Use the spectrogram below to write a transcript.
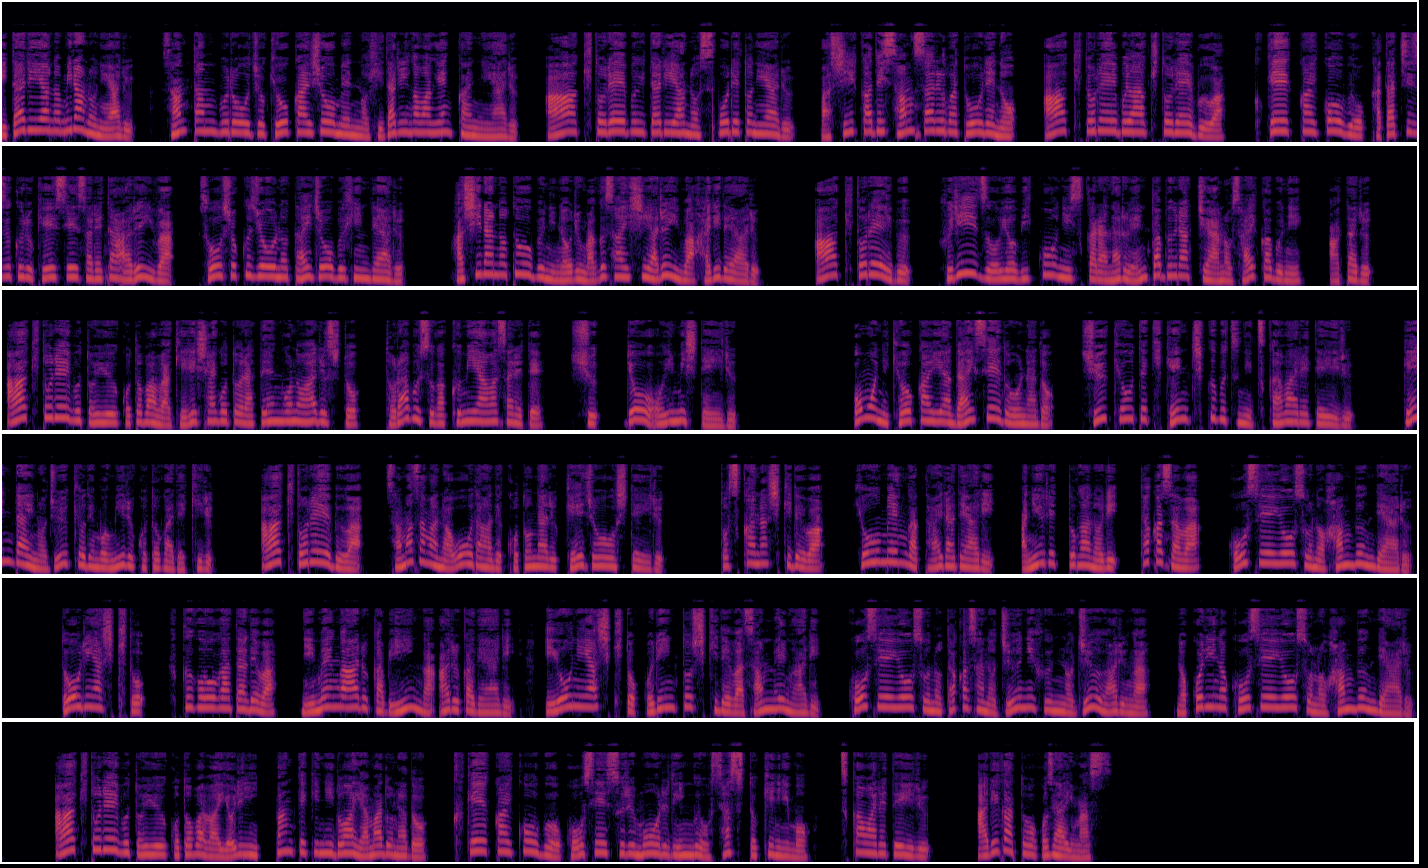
イタリアのミラノにあるサンタンブロージョ教会正面の左側玄関にあるアーキトレーブイタリアのスポレトにあるバシリカディ・サンサルバトーレのアーキトレーブアーキトレーブは区形開口部を形作る形成されたあるいは装飾状の体状部品である。柱の頭部に乗るマグサ石あるいは梁である。アーキトレーブ、フリーズ及びコーニスからなるエンタブラッチアの最下部に当たる。アーキトレーブという言葉はギリシャ語とラテン語のアルスとトラブスが組み合わされて、種、量を意味している。主に教会や大聖堂など、宗教的建築物に使われている。現代の住居でも見ることができる。アーキトレーブは様々なオーダーで異なる形状をしている。トスカナ式では表面が平らであり、アニュレットが乗り、高さは構成要素の半分である。ドーリア式と複合型では2面があるかビーンがあるかであり、イオニア式とコリント式では3面あり、構成要素の高さの12分の10あるが、残りの構成要素の半分である。アーキトレーブという言葉はより一般的にドアや窓など、区形開口部を構成するモールディングを指すときにも使われている。ありがとうございます。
